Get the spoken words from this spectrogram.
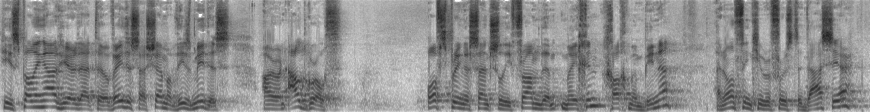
he's spelling out here that the Vedas Hashem of these Midas are an outgrowth, offspring essentially from the Mechin, Chachman Bina. I don't think he refers to Das here,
